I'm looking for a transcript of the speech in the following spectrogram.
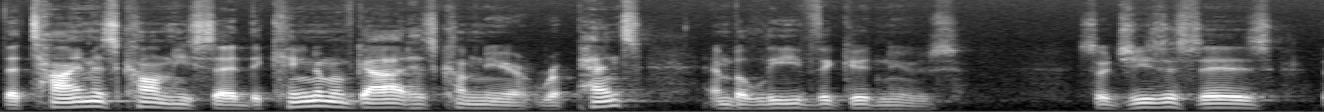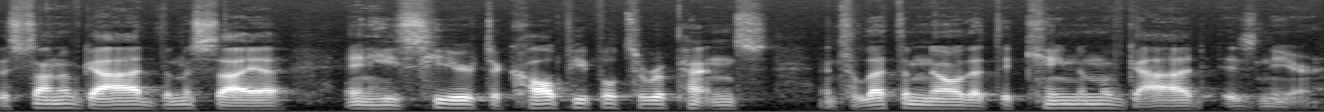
The time has come, he said, the kingdom of God has come near. Repent and believe the good news. So Jesus is the Son of God, the Messiah, and he's here to call people to repentance and to let them know that the kingdom of God is near.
